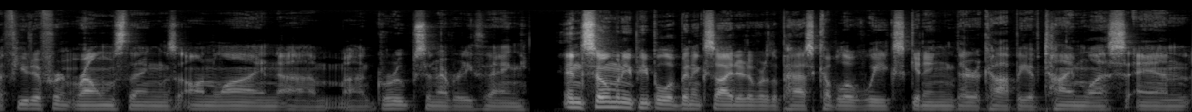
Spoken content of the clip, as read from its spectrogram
a few different realms things online um, uh, groups and everything. And so many people have been excited over the past couple of weeks getting their copy of Timeless, and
